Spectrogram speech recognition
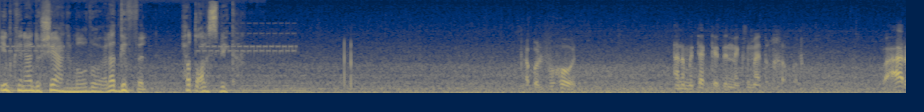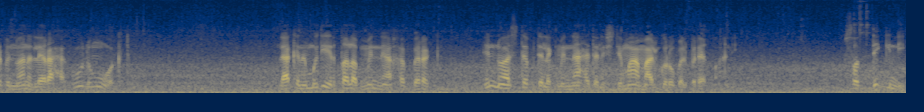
يمكن عنده شيء عن الموضوع. لا تقفل. حطه على السبيكر أبو الفهود أنا متأكد إنك سمعت الخبر. وعارف إنه أنا اللي راح أقوله مو وقته. لكن المدير طلب مني أخبرك إنه أستبدلك من ناحية الاجتماع مع الجروب البريطاني. صدقني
